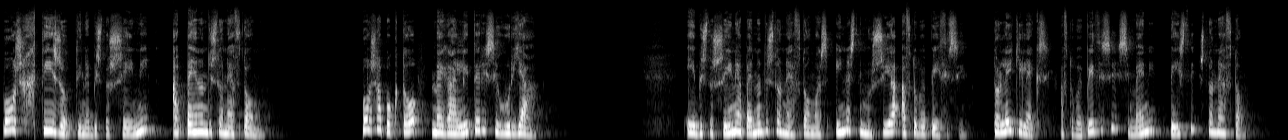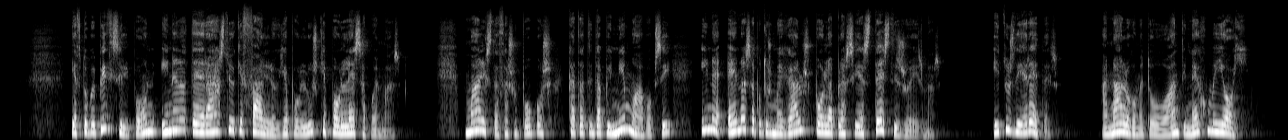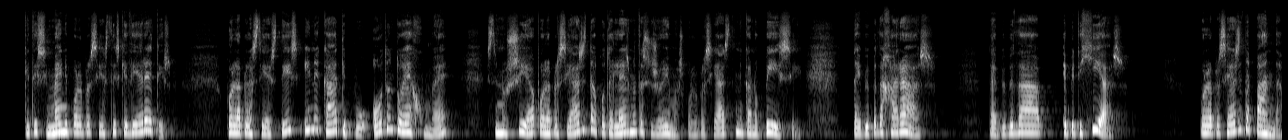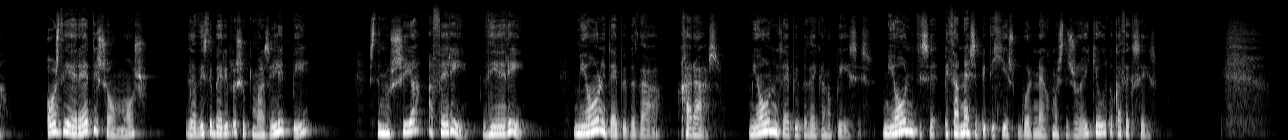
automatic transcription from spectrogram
Πώς χτίζω την εμπιστοσύνη απέναντι στον εαυτό μου. Πώς αποκτώ μεγαλύτερη σιγουριά. Η εμπιστοσύνη απέναντι στον εαυτό μας είναι στην ουσία αυτοπεποίθηση. Το λέει και η λέξη. Αυτοπεποίθηση σημαίνει πίστη στον εαυτό. Η αυτοπεποίθηση λοιπόν είναι ένα τεράστιο κεφάλαιο για πολλούς και πολλές από εμάς. Μάλιστα θα σου πω πως κατά την ταπεινή μου άποψη είναι ένας από τους μεγάλους πολλαπλασιαστές της ζωής μας. Ή τους διαιρέτες. Ανάλογα με το αν την έχουμε ή όχι. Και τι σημαίνει πολλαπλασιαστής και διαιρέτης. Πολλαπλασιαστής είναι κάτι που όταν το έχουμε, στην ουσία πολλαπλασιάζει τα αποτελέσματα στη ζωή μας. Πολλαπλασιάζει την ικανοποίηση, τα επίπεδα χαράς, τα επίπεδα επιτυχίας. Πολλαπλασιάζει τα πάντα. Ως διαιρέτης όμως, Δηλαδή στην περίπτωση που μας λείπει, στην ουσία αφαιρεί, διαιρεί, μειώνει τα επίπεδα χαράς, μειώνει τα επίπεδα ικανοποίησης, μειώνει τις πιθανές επιτυχίες που μπορεί να έχουμε στη ζωή και ούτω καθεξής.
